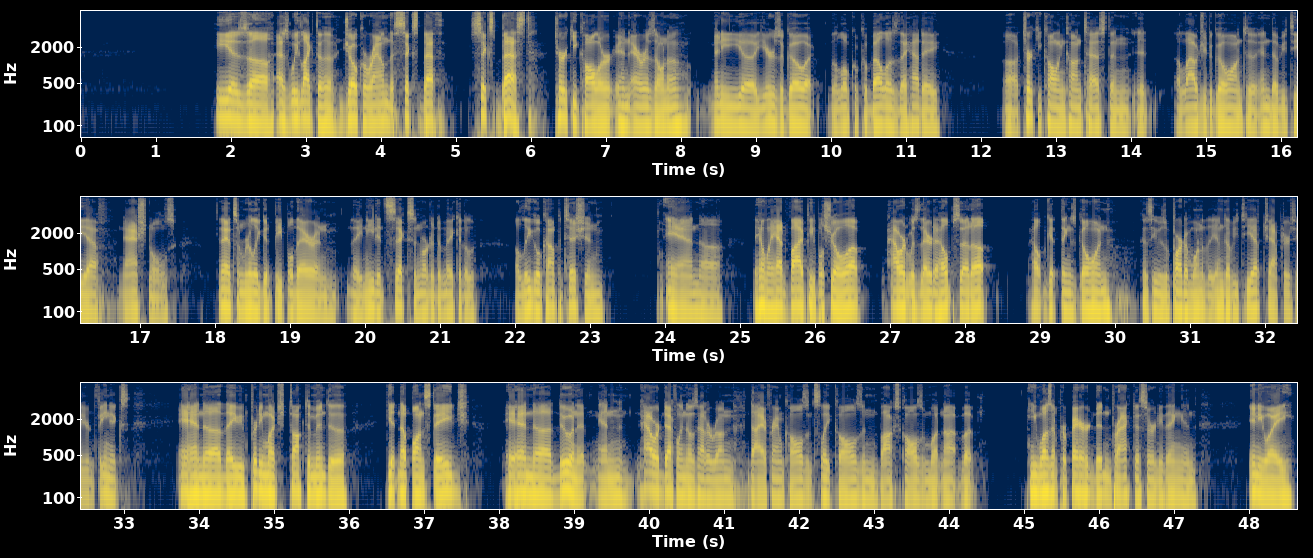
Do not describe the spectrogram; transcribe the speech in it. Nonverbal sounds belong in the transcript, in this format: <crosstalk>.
He is, uh, as we like to joke around, the sixth best sixth best turkey caller in Arizona. Many uh, years ago at the local Cabela's, they had a uh, turkey calling contest, and it allowed you to go on to NWTF Nationals. They had some really good people there, and they needed six in order to make it a, a legal competition. And uh, they only had five people show up. Howard was there to help set up, help get things going because he was a part of one of the NWTF chapters here in Phoenix and uh, they pretty much talked him into getting up on stage and uh, doing it. And Howard definitely knows how to run diaphragm calls and slate calls and box calls and whatnot, but he wasn't prepared, didn't practice or anything. And anyway,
